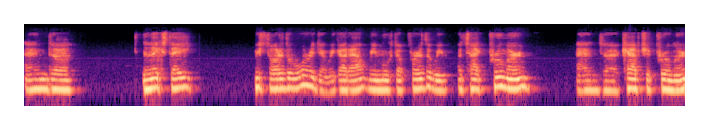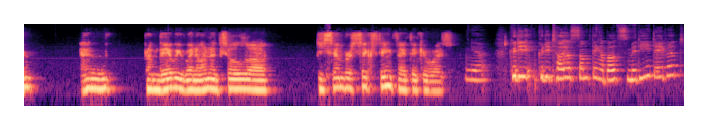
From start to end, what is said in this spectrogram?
And uh, the next day, we started the war again. We got out, we moved up further, we attacked Prummern and uh, captured Prummern. And from there, we went on until uh, December 16th, I think it was. Yeah. Could you could you tell us something about Smitty, David?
